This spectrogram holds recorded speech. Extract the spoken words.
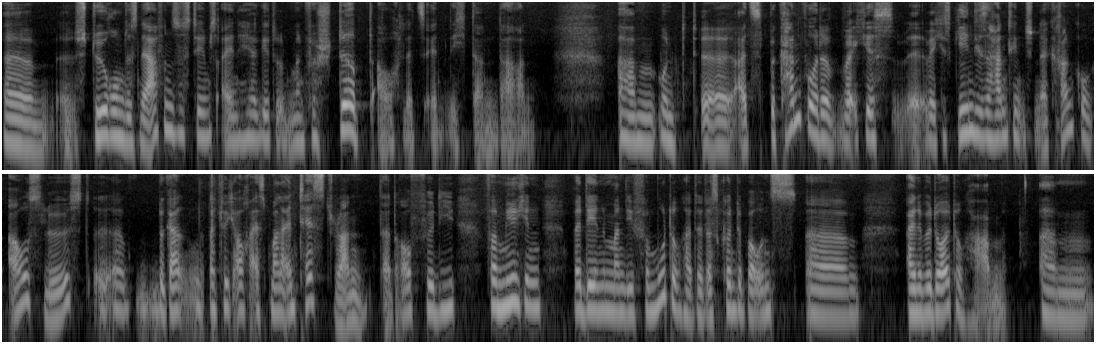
äh, Störungen des Nervensystems einhergeht und man verstirbt auch letztendlich dann daran. Ähm, und äh, als bekannt wurde, welches, äh, welches Gen diese Huntington-Erkrankung auslöst, äh, begann natürlich auch erstmal ein Testrun darauf für die Familien, bei denen man die Vermutung hatte, das könnte bei uns ähm, eine Bedeutung haben. Ähm,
